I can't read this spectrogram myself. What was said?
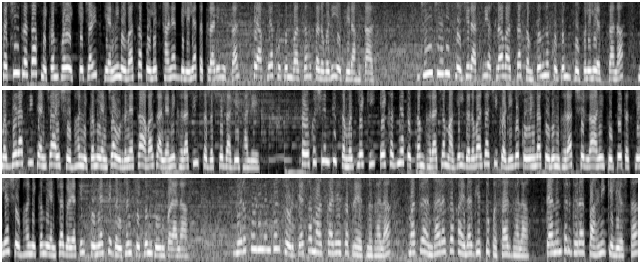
सचिन प्रताप निकम वय एक्केचाळीस यांनी नेवासा पोलीस ठाण्यात दिलेल्या तक्रारीनुसार ते आपल्या कुटुंबासह तरवडी येथे राहतात. जून चोवीस रोजी रात्री अकरा वाजता संपूर्ण कुटुंब झोपलेले असताना मध्यरात्री त्यांच्या आई शोभा निकम यांच्या उडण्याचा आवाज आल्याने घरातील सदस्य जागे झाले. चौकशीअंती समजले की एक अज्ञात असम घराच्या मागील दरवाजाची कडी व कोयंडा तोडून घरात शिरला आणि झोपेत असलेल्या शोभा निकम यांच्या गळ्यातील सोन्याचे गंठण खेचून घेऊन पळाला. घरफोडीनंतर चोरट्याचा माग काढण्याचा प्रयत्न झाला मात्र अंधाराचा फायदा घेत तो पसार झाला. त्यानंतर घरात पाहणी केली असता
